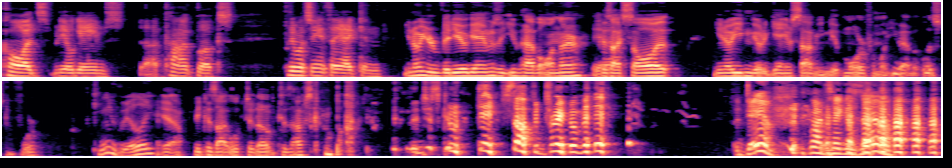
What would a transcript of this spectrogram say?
cards, video games, uh, comic books, pretty much anything I can. you know your video games that you have on there because Yeah. I saw it. You know you can go to GameStop, you can get more from what you have it listed for. Can you really? Yeah, because I looked it up because I was going to buy them. then just go to GameStop and trade them in. Damn, you might take us down.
